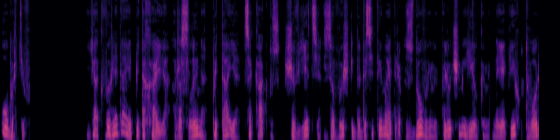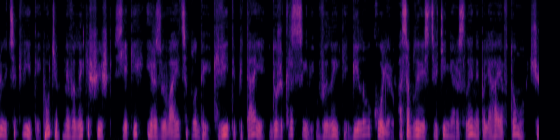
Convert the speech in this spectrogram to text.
обертів. Як виглядає пітахайя? Рослина питає це кактус, що в'ється заввишки до 10 метрів з довгими колючими гілками, на яких утворюються квіти, потім невеликі шишки, з яких і розвиваються плоди. Квіти питаї дуже красиві, великі, білого кольору. Особливість цвітіння рослини полягає в тому, що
